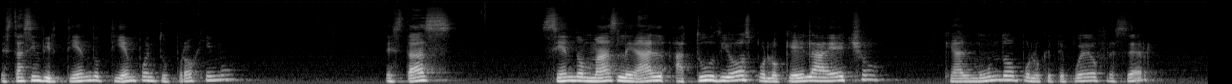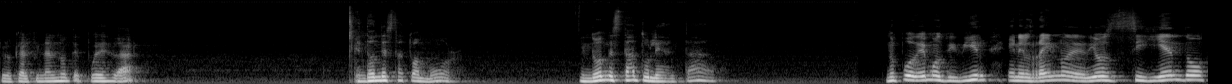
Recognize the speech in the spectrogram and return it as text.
¿Estás invirtiendo tiempo en tu prójimo? ¿Estás siendo más leal a tu Dios por lo que Él ha hecho que al mundo por lo que te puede ofrecer, pero que al final no te puedes dar? ¿En dónde está tu amor? ¿En dónde está tu lealtad? No podemos vivir en el reino de Dios siguiendo,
